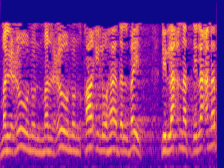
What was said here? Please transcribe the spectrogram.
Mal'unun mal'unun qailu hadal bait. Dilaknat, dilaknat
